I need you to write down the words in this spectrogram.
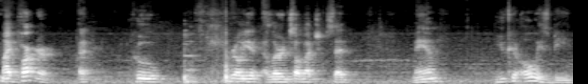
my partner, uh, who brilliant, I learned so much, said, "Ma'am, you could always be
